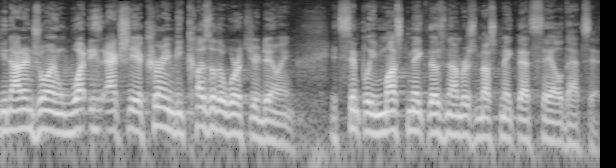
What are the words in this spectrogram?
You're not enjoying what is actually occurring because of the work you're doing. It simply must make those numbers, must make that sale. That's it.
